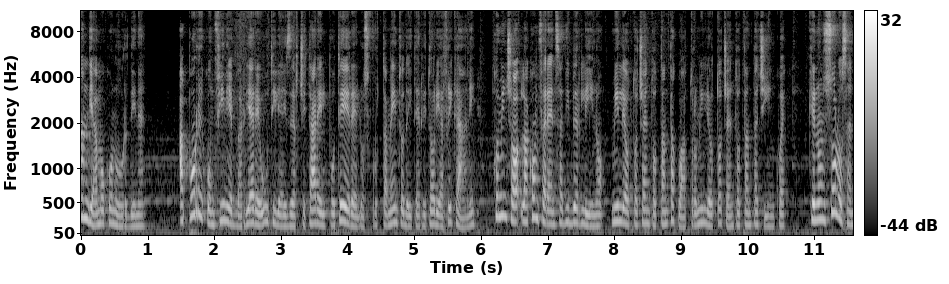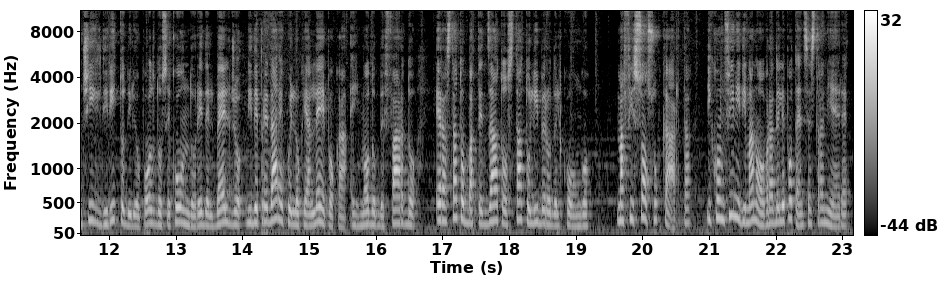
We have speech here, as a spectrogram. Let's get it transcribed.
andiamo con ordine. A porre confini e barriere utili a esercitare il potere e lo sfruttamento dei territori africani cominciò la conferenza di Berlino 1884-1885, che non solo sancì il diritto di Leopoldo II, re del Belgio, di depredare quello che all'epoca, e in modo beffardo, era stato battezzato Stato libero del Congo, ma fissò su carta i confini di manovra delle potenze straniere,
